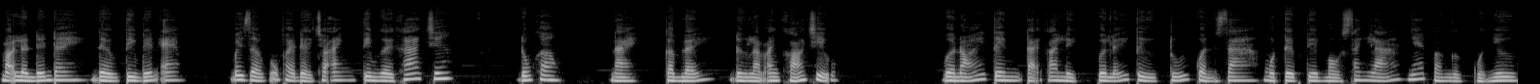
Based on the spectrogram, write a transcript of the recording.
mọi lần đến đây đều tìm đến em. Bây giờ cũng phải để cho anh tìm người khác chứ. Đúng không? Này, cầm lấy, đừng làm anh khó chịu. Vừa nói tên đại ca lịch vừa lấy từ túi quần ra một tệp tiền màu xanh lá nhét vào ngực của Như.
